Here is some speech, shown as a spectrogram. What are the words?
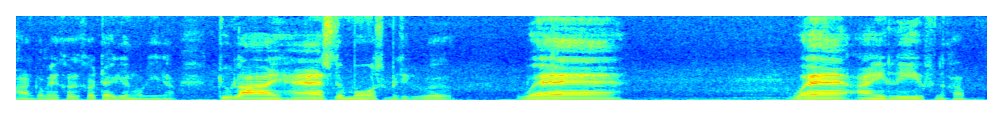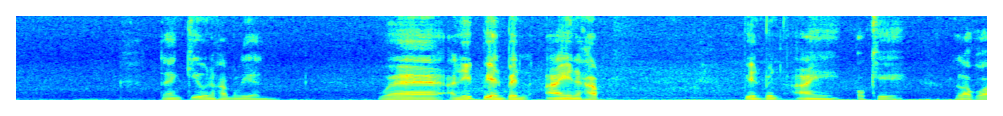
หันก็ไม่ค่อยเข้าใจเรื่องเหล่านี้นะครับ July has the most particular where where I live นะครับ thank you นะครับนักเรียน where อันนี้เปลี่ยนเป็น I นะครับ เปลี่ยนเป็น I โอเค เราก็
